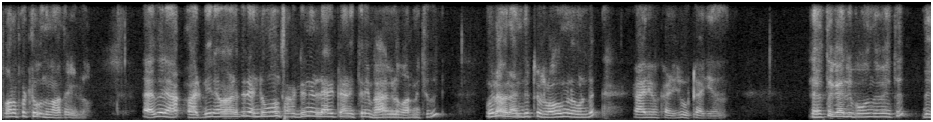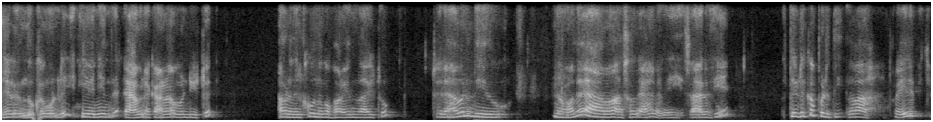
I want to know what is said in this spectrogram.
പുറപ്പെട്ടു എന്ന് മാത്രമേ ഉള്ളൂ. അതായത് വാൽമീകി രാമായണത്തിൽ രണ്ട് മൂന്ന് സർഗങ്ങളിലായിട്ടാണ് ഇത്രയും ഭാഗങ്ങൾ വർണിച്ചത്. ഇവിടെ അവർ അഞ്ചെട്ട് ശ്ലോകങ്ങൾ കൊണ്ട് കാര്യമൊക്കെ കഴിച്ചു കൂട്ടുക ചെയ്തത്. രഥത്തുകാരിൽ പോകുന്ന സമയത്ത് ദശരഥൻ ദുഃഖം കൊണ്ട് ഇനിയും ഇനിയും രാമനെ കാണാൻ വേണ്ടിയിട്ട് അവിടെ നിൽക്കുമെന്നൊക്കെ പറയുന്നതായിട്ടും പക്ഷെ രാമൻ എന്ത് ചെയ്തു? അസദാനതേ സാരഥിയെ തിടുക്കപ്പെടുത്തി വാ പ്രേരിപ്പിച്ചു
